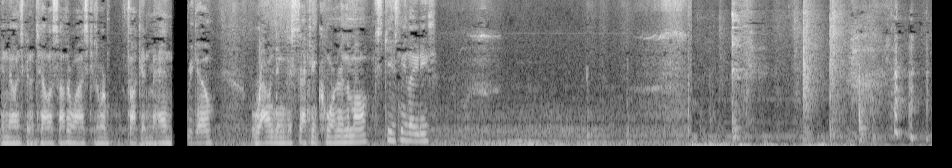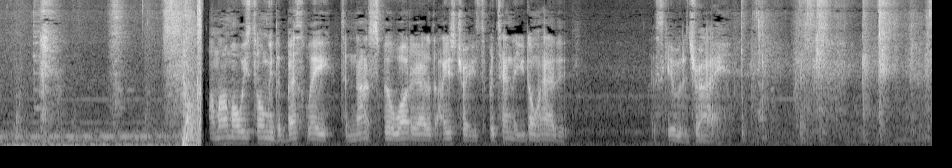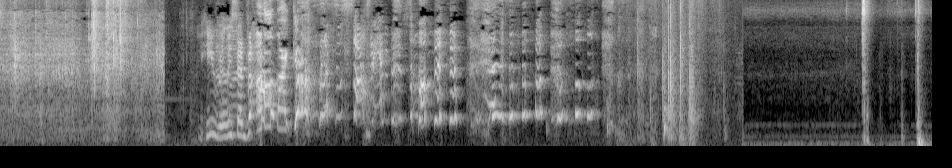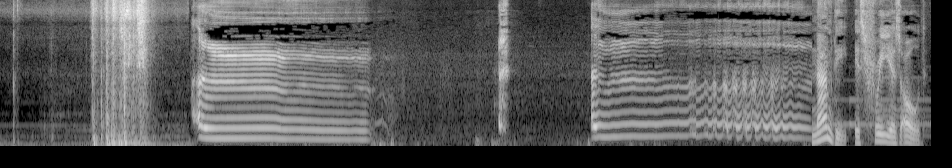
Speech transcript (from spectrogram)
And no one's gonna tell us otherwise because we're fucking men. Here we go. Rounding the second corner in the mall. Excuse me, ladies. Best way to not spill water out of the ice tray is to pretend that you don't have it. Let's give it a try. He really said, but "Oh my god, stop him! Stop him!" Uh, Namdi is three years old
